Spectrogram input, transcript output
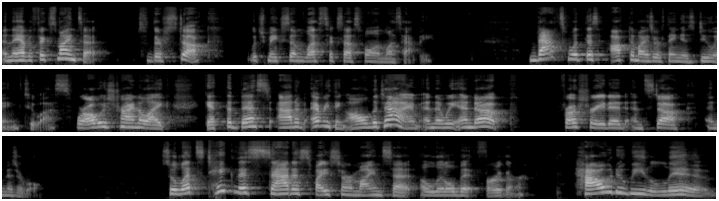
And they have a fixed mindset. So they're stuck, which makes them less successful and less happy. That's what this optimizer thing is doing to us. We're always trying to like get the best out of everything all the time. And then we end up frustrated and stuck and miserable. So let's take this satisficer mindset a little bit further. How do we live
